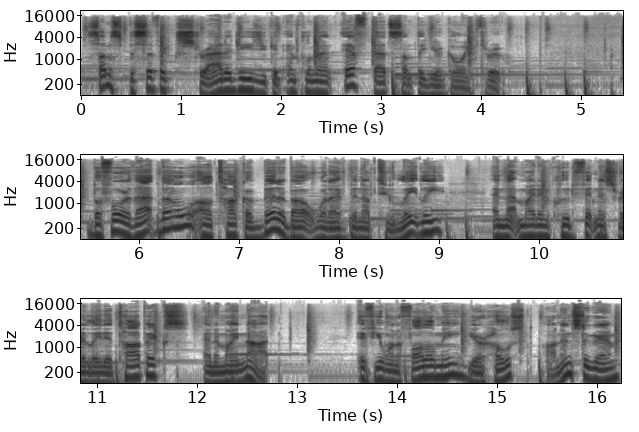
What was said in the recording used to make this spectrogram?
some specific strategies you can implement if that's something you're going through. Before that, though, I'll talk a bit about what I've been up to lately, and that might include fitness related topics, and it might not. If you want to follow me, your host, on Instagram,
